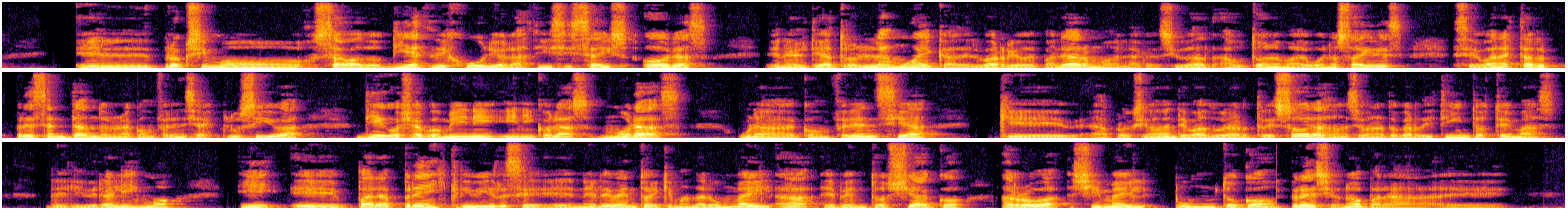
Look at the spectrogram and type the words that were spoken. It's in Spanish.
El próximo sábado 10 de julio a las 16 horas en el Teatro La Mueca del barrio de Palermo, en la ciudad autónoma de Buenos Aires, se van a estar presentando en una conferencia exclusiva Diego Giacomini y Nicolás Moraz, una conferencia que aproximadamente va a durar tres horas, donde se van a tocar distintos temas de liberalismo. Y eh, para preinscribirse en el evento hay que mandar un mail a eventosyaco.gmail.com. El precio ¿no? para eh,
